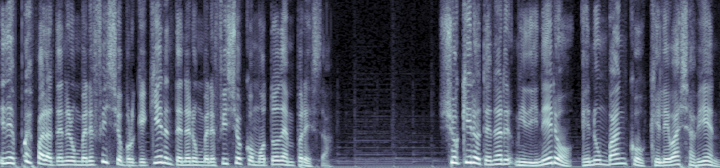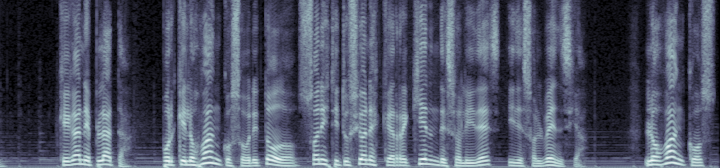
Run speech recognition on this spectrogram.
y después para tener un beneficio porque quieren tener un beneficio como toda empresa. Yo quiero tener mi dinero en un banco que le vaya bien, que gane plata, porque los bancos sobre todo son instituciones que requieren de solidez y de solvencia. Los bancos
